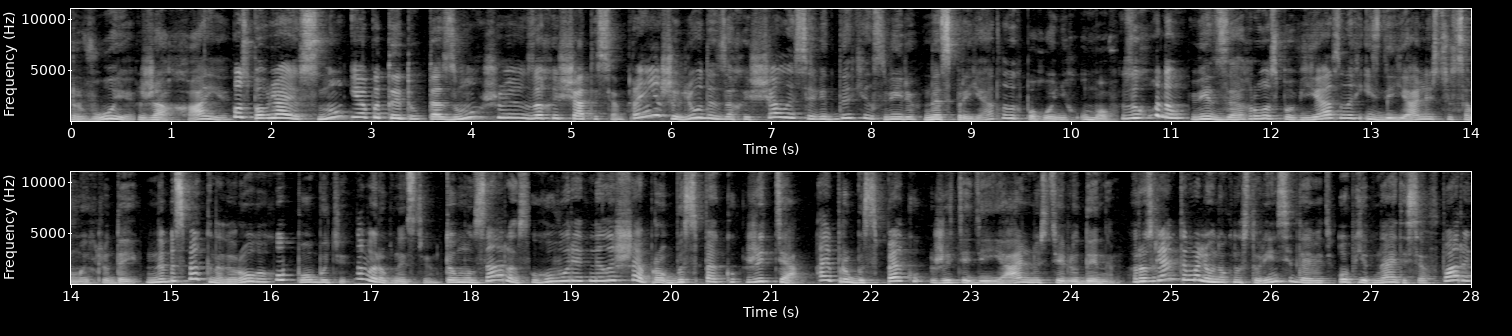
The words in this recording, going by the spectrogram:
нервує, жахає, позбавляє сну і апетиту та змушує захищатися. Раніше люди захищалися від диких звірів, несприятливих погодних умов. Згодом від загроз пов'язаних із діяльністю самих людей, небезпеки на дорогах, у побуті, на виробництві. Тому зараз говорять не лише про безпеку життя, а й про безпеку життєдіяльності людини. Розгляньте малюнок на сторінці 9, об'єднайтеся в пари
